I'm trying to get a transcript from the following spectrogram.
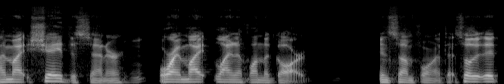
Mm-hmm. I might shade the center, mm-hmm. or I might line up on the guard in some form like that. So it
